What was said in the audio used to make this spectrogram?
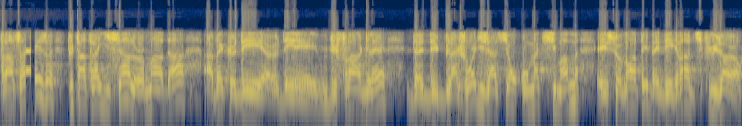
françaises tout en trahissant leur mandat avec des, euh, des du franglais, de, de- de la joyelisation au maximum et se vanter d'être des grands diffuseurs.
